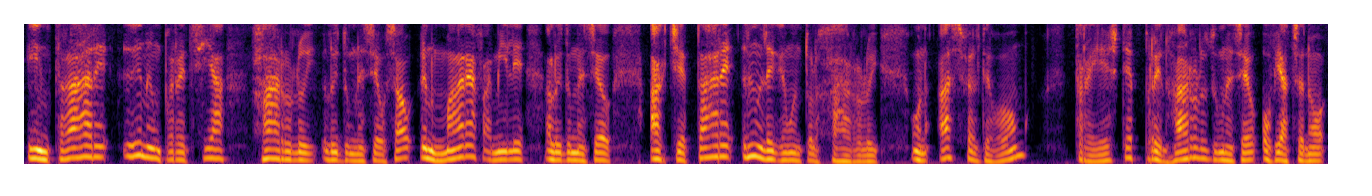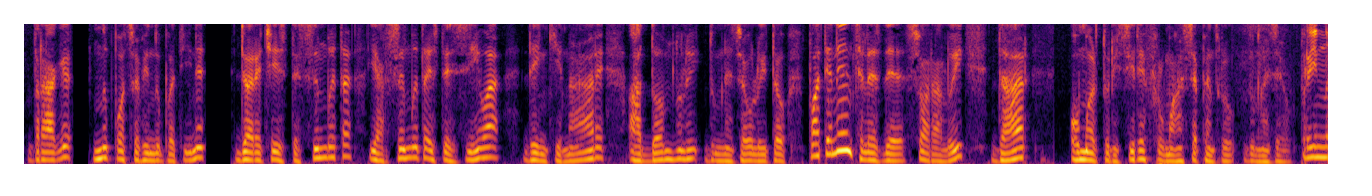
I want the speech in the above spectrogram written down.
intrare în împărăția Harului lui Dumnezeu sau în marea familie a lui Dumnezeu, acceptare în legământul Harului. Un astfel de om trăiește prin Harul lui Dumnezeu o viață nouă. Dragă, nu pot să vin după tine, deoarece este sâmbătă, iar sâmbătă este ziua de închinare a Domnului Dumnezeului tău. Poate neînțeles de sora lui, dar o mărturisire frumoasă pentru Dumnezeu. Prin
